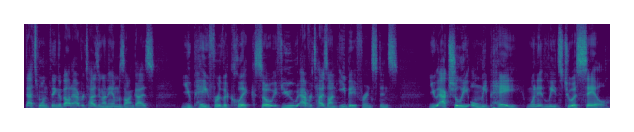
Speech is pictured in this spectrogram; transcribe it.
That's one thing about advertising on Amazon, guys. You pay for the click. So if you advertise on eBay, for instance, you actually only pay when it leads to a sale.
